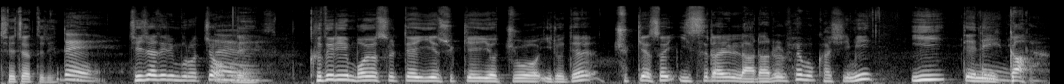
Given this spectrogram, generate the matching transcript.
제자들이. 네. 제자들이 물었죠? 네. 네. 그들이 모였을 때 예수께 여쭈어 이르되 주께서 이스라엘 나라를 회복하심이 이 때니까.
